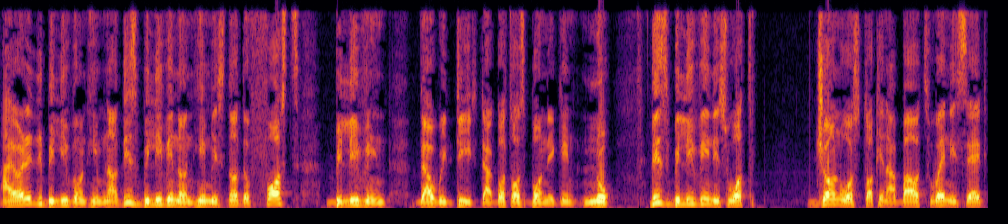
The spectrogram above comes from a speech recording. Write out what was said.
I already believe on him. Now this believing on him is not the first believing that we did that got us born again. No. This believing is what John was talking about when he said,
